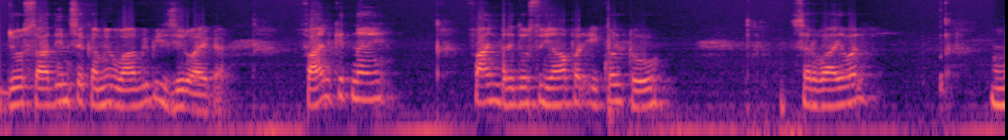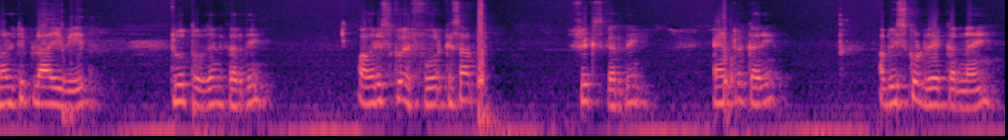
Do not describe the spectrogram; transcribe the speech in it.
जो सात दिन से कम है वहाँ भी, भी ज़ीरो आएगा। फाइन कितना है? फाइन मेरे दोस्तों यहाँ पर equal to survival multiply with 2000 कर दे और इसको F4 के साथ फिक्स कर दे एंटर करें। अब इसको ड्रैग करना है।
